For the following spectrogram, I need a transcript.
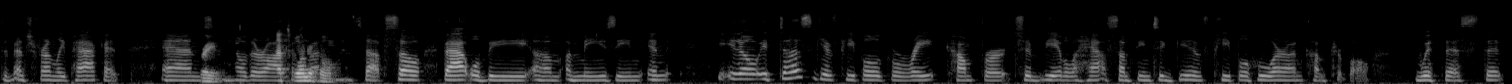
dementia friendly packet." And right. you know they're off That's wonderful. and stuff. So that will be um, amazing, and you know it does give people great comfort to be able to have something to give people who are uncomfortable with this. That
